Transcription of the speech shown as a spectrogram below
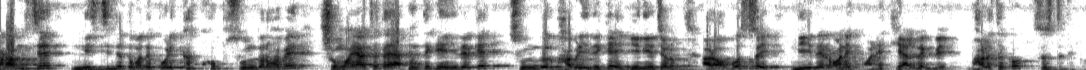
আরামসে। নিশ্চিন্তে তোমাদের পরীক্ষা খুব সুন্দর হবে, সময় আছে তাই এখন থেকে নিজেদেরকে সুন্দরভাবে নিজেদেরকে এগিয়ে নিয়ে চলো। আর অবশ্যই নিজেদের অনেক অনেক খেয়াল রাখবে। ভালো থেকো, সুস্থ থেকো।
